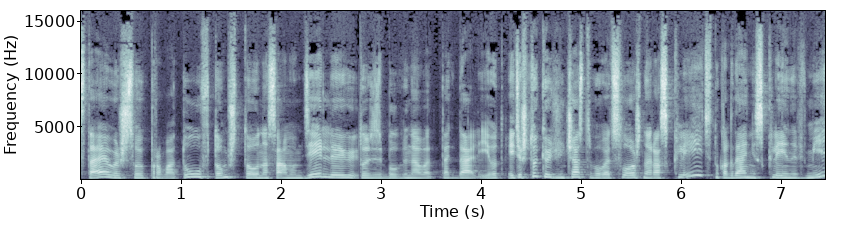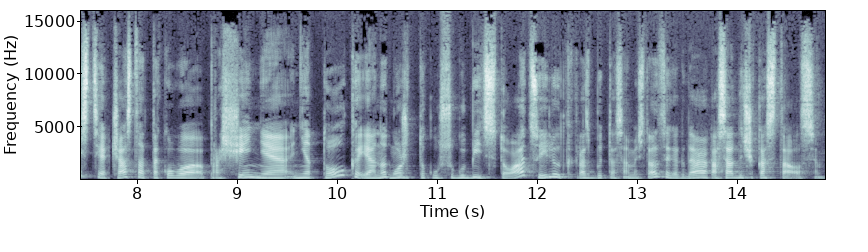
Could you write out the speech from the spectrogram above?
отстаиваешь свою правоту в том, что на самом деле кто здесь был виноват и так далее. И вот эти штуки очень часто бывает сложно расклеить, но когда они склеены вместе, часто от такого прощения нет толка, и оно может только усугубить ситуацию, или вот как раз будет та самая ситуация, когда осадочек остался.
